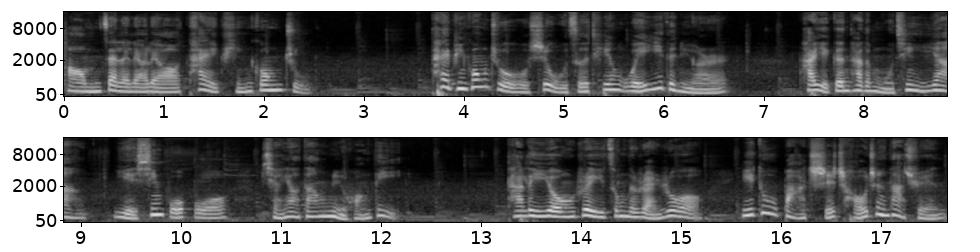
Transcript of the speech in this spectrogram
好，我们再来聊聊太平公主。太平公主是武则天唯一的女儿，她也跟她的母亲一样，野心勃勃，想要当女皇帝。她利用睿宗的软弱，一度把持朝政大权。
